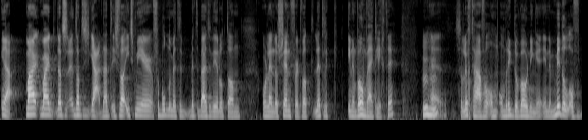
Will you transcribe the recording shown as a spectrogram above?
ja, maar, maar dat, is, dat, is, ja, dat is wel iets meer verbonden met de, met de buitenwereld dan Orlando Sanford, wat letterlijk in een woonwijk ligt. Hè? Mhm. Eh, luchthaven om, omringd door woningen in the middle of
